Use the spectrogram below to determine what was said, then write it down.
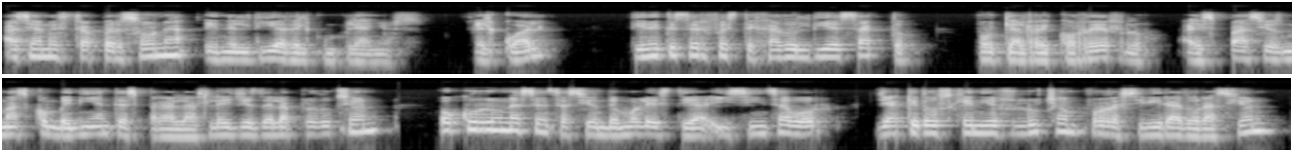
hacia nuestra persona en el día del cumpleaños, el cual tiene que ser festejado el día exacto, porque al recorrerlo a espacios más convenientes para las leyes de la producción, ocurre una sensación de molestia y sin sabor, ya que dos genios luchan por recibir adoración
